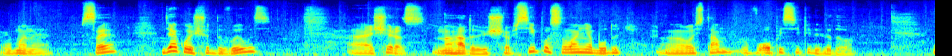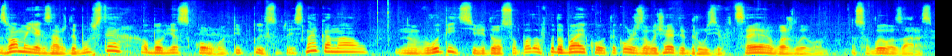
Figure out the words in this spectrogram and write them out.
в мене все. Дякую, що дивились. Е, Ще раз нагадую, що всі посилання будуть е, ось там в описі під відео. З вами, як завжди, був Стег. Обов'язково підписуйтесь на канал, влупіть відео под вподобайку, також залучайте друзів. Це важливо, особливо зараз.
